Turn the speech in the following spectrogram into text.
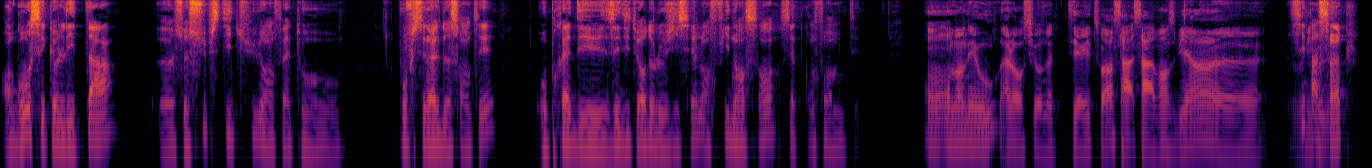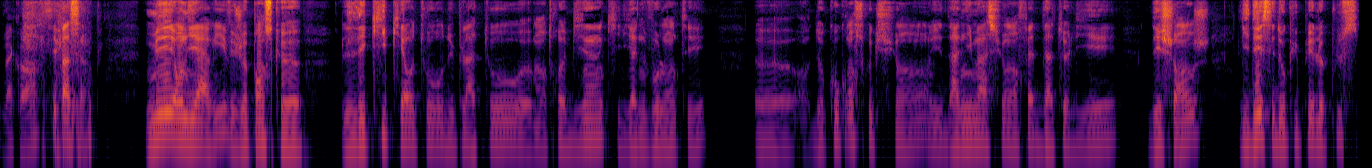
En gros, c'est que l'État euh, se substitue en fait aux professionnels de santé auprès des éditeurs de logiciels en finançant cette conformité. On, on en est où alors sur notre territoire? Ça, ça avance bien euh, C'est pas de- simple. D'accord. C'est pas simple. Mais on y arrive et je pense que l'équipe qui est autour du plateau euh, montre bien qu'il y a une volonté de co-construction et d'animation en fait d'ateliers, d'échanges. L'idée c'est d'occuper le plus,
